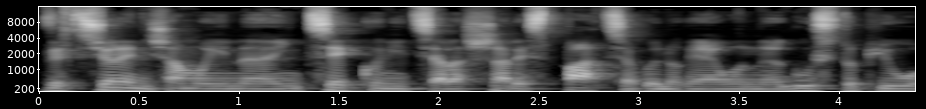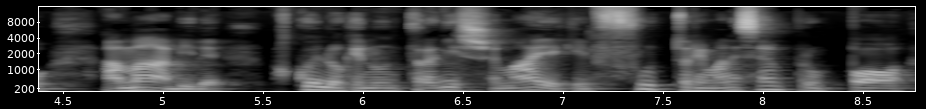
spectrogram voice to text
versione diciamo in, in secco inizia a lasciare spazio a quello che è un gusto più amabile, ma quello che non tradisce mai è che il frutto rimane sempre un po'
